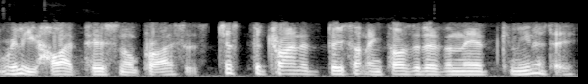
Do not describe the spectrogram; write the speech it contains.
really high personal prices just for trying to do something positive in their community.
